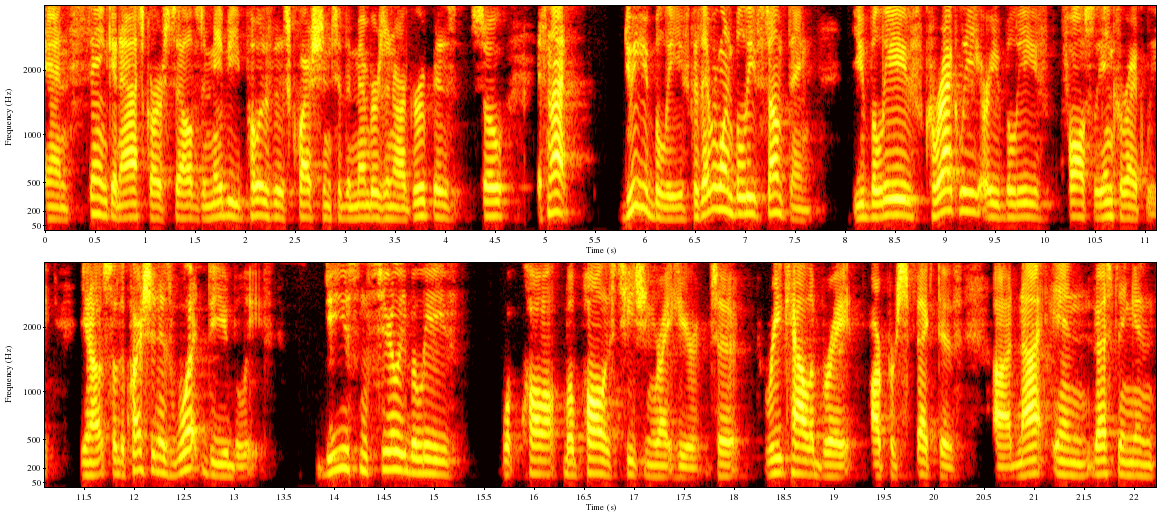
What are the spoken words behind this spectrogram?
and think and ask ourselves, and maybe pose this question to the members in our group, is so it's not do you believe because everyone believes something. You believe correctly or you believe falsely incorrectly you know? So the question is what do you believe? Do you sincerely believe what Paul, what Paul is teaching right here to recalibrate our perspective, uh, not investing in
